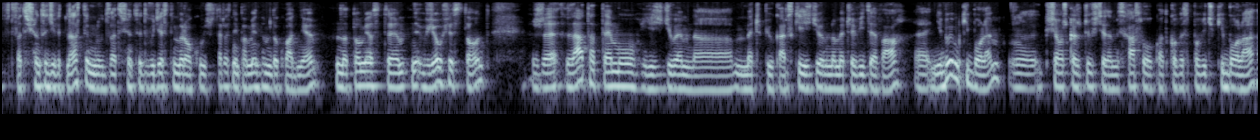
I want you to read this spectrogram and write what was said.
W 2019 lub 2020 roku, już teraz nie pamiętam dokładnie. Natomiast wziął się stąd, że lata temu jeździłem na mecze piłkarskie, jeździłem na mecze Widzewa. E, nie byłem kibolem. E, książka rzeczywiście tam jest hasło okładkowe spowiedź kibola.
